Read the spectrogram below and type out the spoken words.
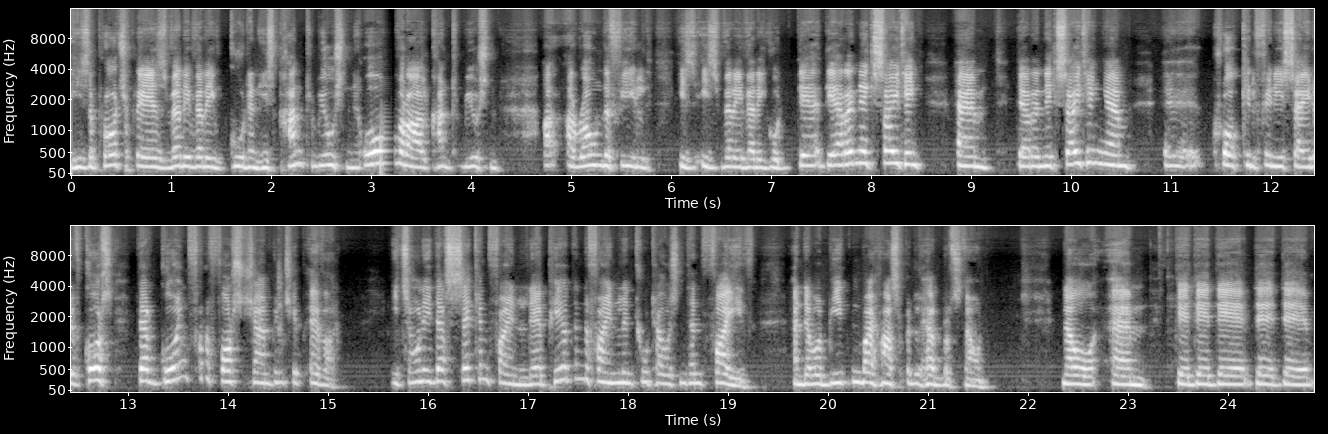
his approach play is very very good, and his contribution, overall contribution uh, around the field is is very very good. They they are an exciting um they're an exciting um uh, side. Of course, they're going for the first championship ever. It's only their second final. They appeared in the final in 2005, and they were beaten by Hospital Herbertstown. Now, um, they they they they, they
